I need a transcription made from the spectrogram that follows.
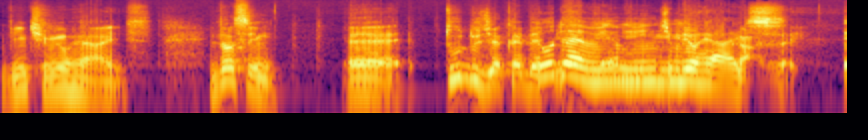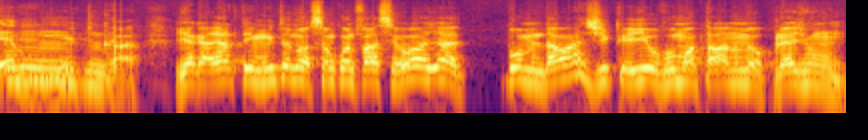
20 mil reais. Então, assim, é, tudo de academia. Tudo é 20 muito mil reais. caro, é muito caro. E a galera tem muita noção quando fala assim, ó, já, pô, me dá umas dicas aí, eu vou montar lá no meu prédio um-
